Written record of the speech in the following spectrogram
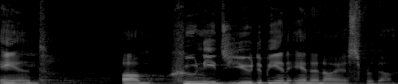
And um, who needs you to be an Ananias for them?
